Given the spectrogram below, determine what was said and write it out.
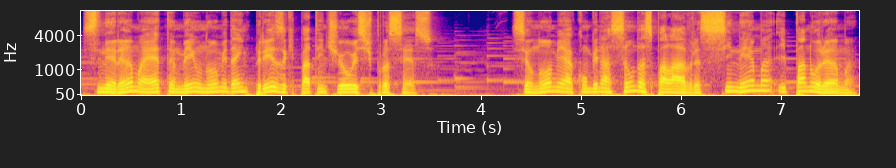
Cinerama é também o nome da empresa que patenteou este processo. Seu nome é a combinação das palavras cinema e panorama,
